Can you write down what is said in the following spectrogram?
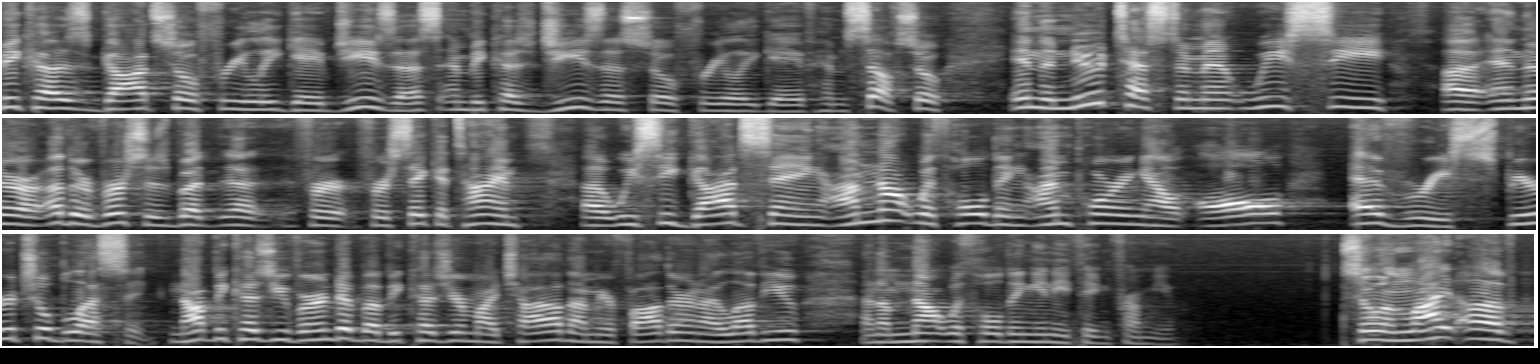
because God so freely gave Jesus and because Jesus so freely gave himself. So in the New Testament, we see, uh, and there are other verses, but uh, for, for sake of time, uh, we see God saying, I'm not withholding, I'm pouring out all every spiritual blessing, not because you've earned it, but because you're my child, I'm your father, and I love you, and I'm not withholding anything from you. So, in light of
